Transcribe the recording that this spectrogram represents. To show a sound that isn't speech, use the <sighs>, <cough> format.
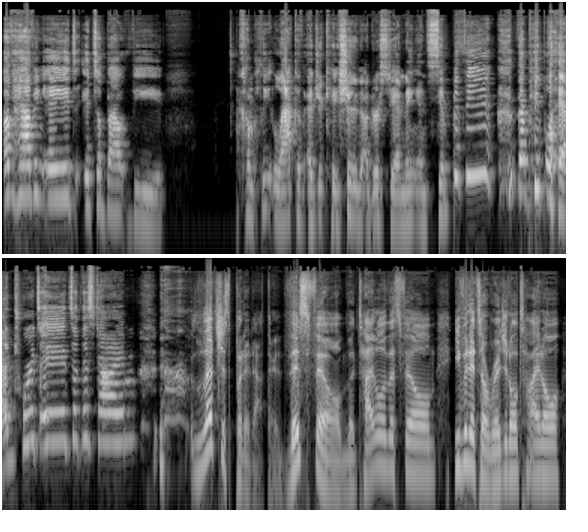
of having AIDS. It's about the complete lack of education and understanding and sympathy that people had towards AIDS at this time. <laughs> Let's just put it out there. This film, the title of this film, even its original title,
